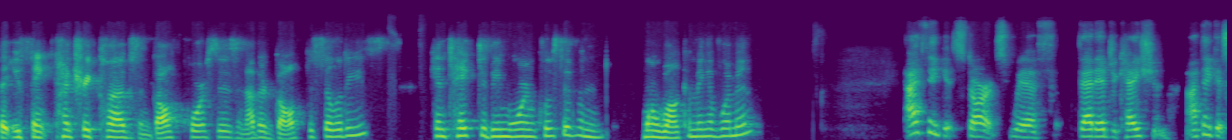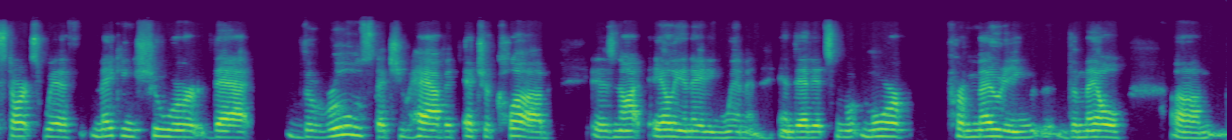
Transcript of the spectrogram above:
that you think country clubs and golf courses and other golf facilities can take to be more inclusive and more welcoming of women? I think it starts with that education. I think it starts with making sure that the rules that you have at, at your club is not alienating women and that it's m- more promoting the male um,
